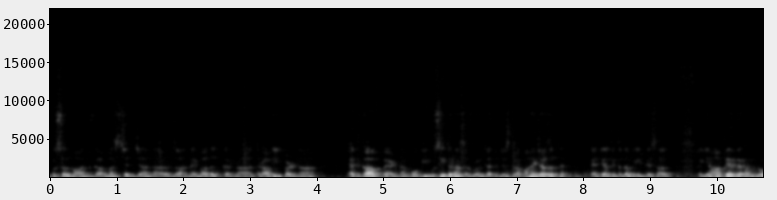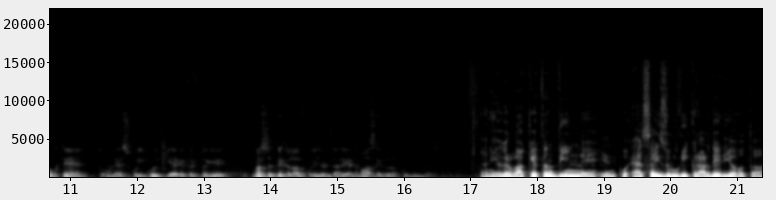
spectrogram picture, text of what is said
مسلمان کا مسجد جانا، رمضان میں عبادت کرنا تراوی پڑھنا، اعتکاف بیٹھنا، وہ بھی اسی طرح ضرورت ہے۔ تو جس طرح وہاں اجازت ہے احتیاطی تدابیر کے ساتھ۔ تو یہاں پہ اگر ہم روکتے ہیں تو انہوں نے اس کو ایکول کیا ہے کہ پھر تو یہ مسجد کے خلاف کوئی ایجنڈا ہے یا نماز کے خلاف کوئی ایجنڈا ہے۔ یعنی اگر واقعتاً دین نے ان کو ایسا ہی ضروری قرار دے دیا ہوتا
